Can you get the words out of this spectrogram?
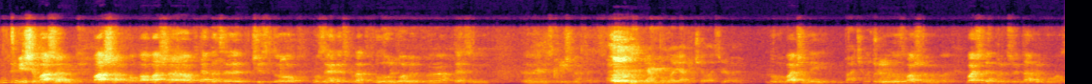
Ну, Це це більше ваша, ваша, ва- ваша аптека це чисто музейний експонат. Були у Львові в аптеці, е, історичній аптеці? Я була, я вчилась в Львові. Ну ви бачили її? Бачила, Порівняно з вашою. Бачите, як працює там, як у вас?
